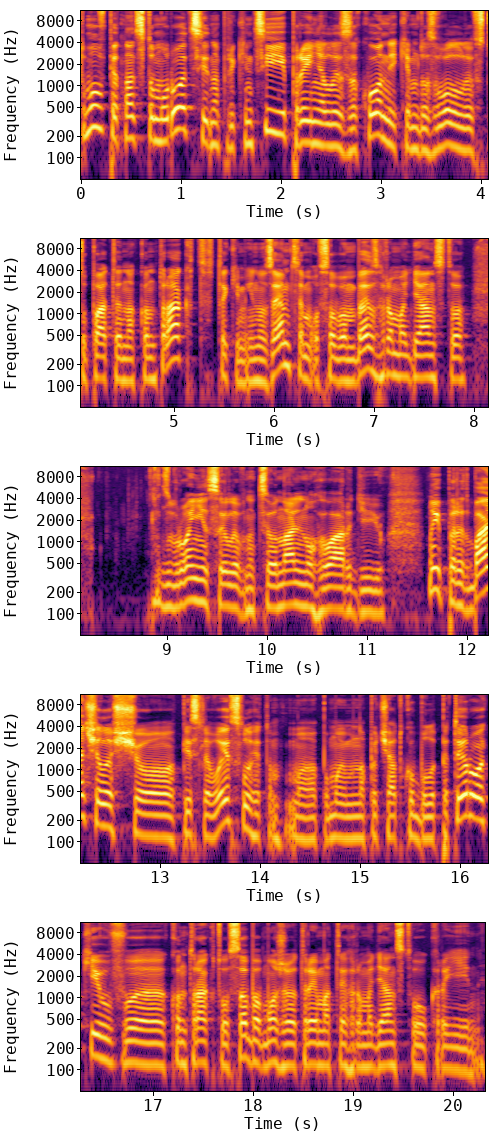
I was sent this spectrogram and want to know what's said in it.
Тому в 2015 році наприкінці прийняли закон, яким дозволили вступати на контракт таким іноземцям, особам без громадянства. Збройні сили в Національну гвардію. Ну і передбачили, що після вислуги, там, по-моєму, на початку було п'яти років е, контракту, особа може отримати громадянство України.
